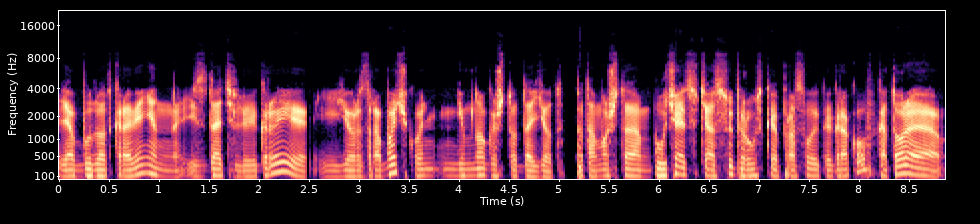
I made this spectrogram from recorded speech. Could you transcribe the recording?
я буду откровенен, издателю игры и ее разработчику он немного что дает, потому что получается у тебя супер узкая прослойка игроков, которая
